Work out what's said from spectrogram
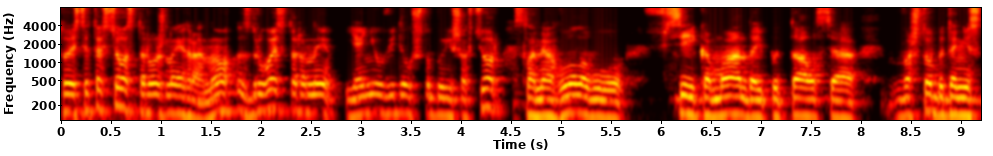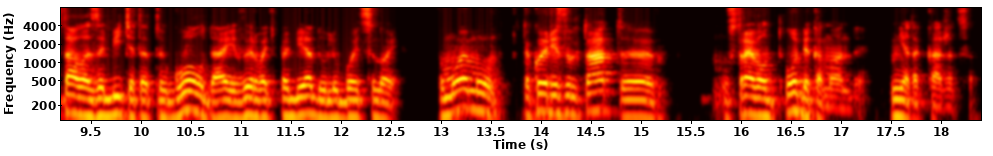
То есть это все осторожная игра. Но с другой стороны, я не увидел, чтобы и Шахтер, сломя голову, всей командой пытался во что бы то ни стало забить этот гол, да, и вырвать победу любой ценой. По-моему, такой результат э, устраивал обе команды, мне так кажется.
